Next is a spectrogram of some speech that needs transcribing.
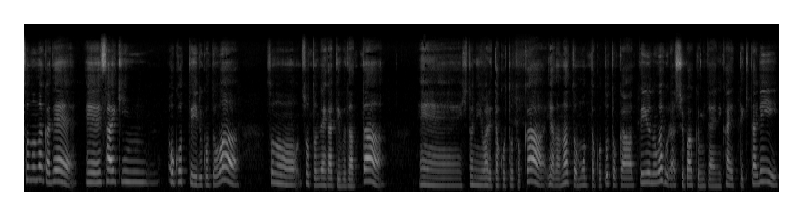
その中で、えー、最近起こっていることはそのちょっとネガティブだった、えー、人に言われたこととか嫌だなと思ったこととかっていうのがフラッシュバックみたいに返ってきたり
